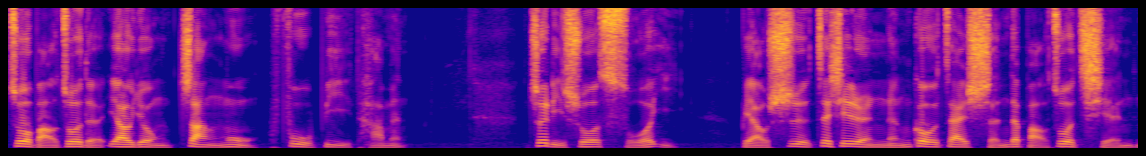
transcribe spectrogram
做宝座的要用帐幕覆庇他们。这里说“所以”，表示这些人能够在神的宝座前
